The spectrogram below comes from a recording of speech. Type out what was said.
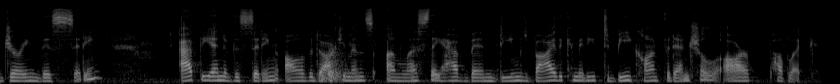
during this sitting. At the end of the sitting, all of the documents, unless they have been deemed by the committee to be confidential, are public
